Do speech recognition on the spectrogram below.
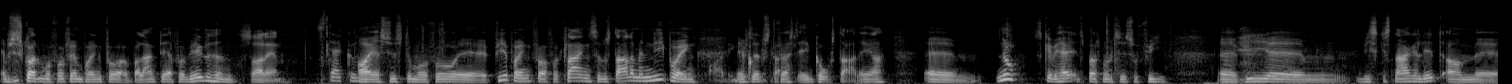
Jeg synes godt, du må få 5 point for, hvor langt det er fra virkeligheden. Sådan. Stærk. Og jeg synes, du må få øh, 4 point for forklaringen, så du starter med 9 point. Er en efter god start. først en god start, ikke? Øh, nu skal vi have et spørgsmål til Sofie. Øh, vi, øh, vi skal snakke lidt om, øh,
